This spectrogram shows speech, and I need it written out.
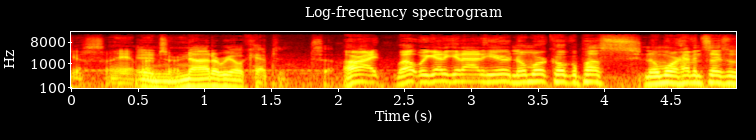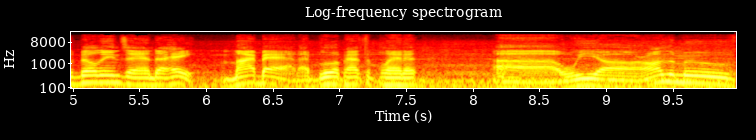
Yes, I am. I'm and sorry. not a real captain. So All right, well, we got to get out of here. No more Cocoa Puffs, no more having sex with buildings, and uh, hey, my bad. I blew up half the planet. Uh, we are on the move,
